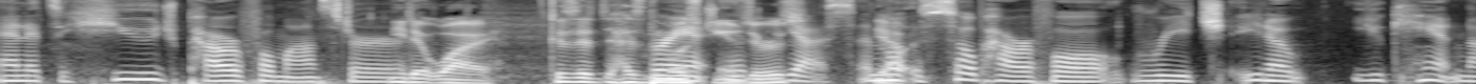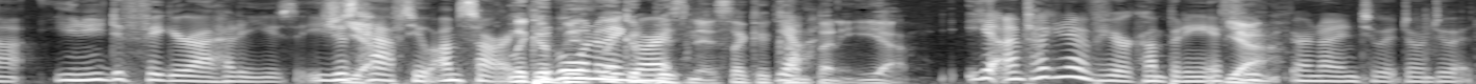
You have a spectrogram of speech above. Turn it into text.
and it's a huge, powerful monster. need it. Why? Because it has the brand- most users. it- yes, and yeah. mo- so powerful. Reach. You know, you can't not. You need to figure out how to use it. You just Yeah. have to. I'm sorry. like a People bu- want to like ignore a it. business, like a Yeah. company. Yeah. Yeah, I'm talking about if you're a company. If Yeah. you are not into it, don't do it.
